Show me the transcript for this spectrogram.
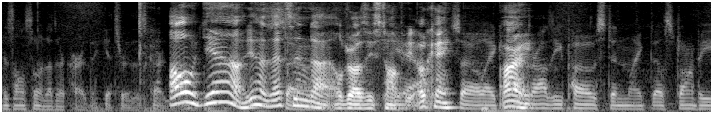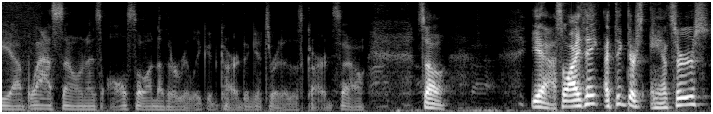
is also another card that gets rid of this card. Oh yeah, yeah, that's So- in uh, Eldrazi Stompy. Yeah, Okay, So like All right. Eldrazi Post and like the Stompy uh, Blast Zone is also another really good card that gets rid of this card. So, so yeah. So I think I think there's answers,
